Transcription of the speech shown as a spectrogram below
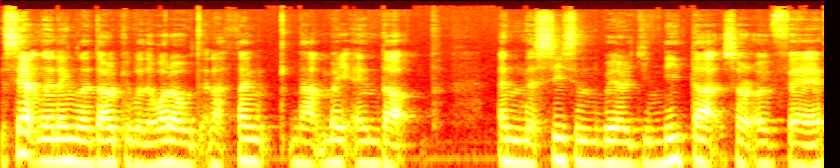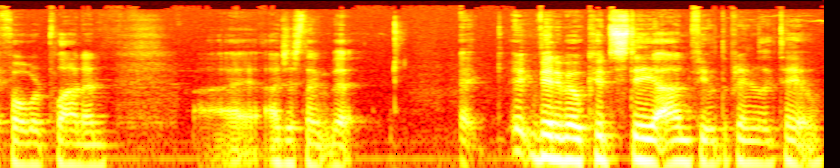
certainly in England, arguably the world. And I think that might end up in the season where you need that sort of uh, forward planning. I, I just think that it, very well could stay at Anfield, the Premier League title.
